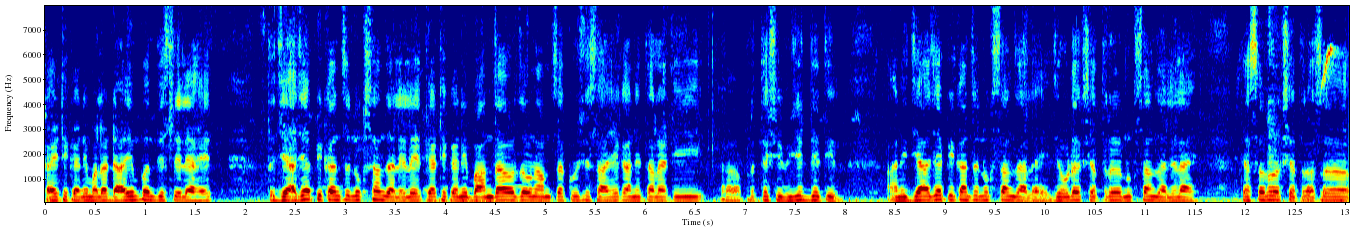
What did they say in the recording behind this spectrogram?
काही ठिकाणी मला डाळिंब पण दिसलेले आहेत. तर ज्या ज्या पिकांचं नुकसान झालेलं आहे त्या ठिकाणी बांधावर जाऊन आमचा कृषी सहाय्यक आणि तलाठी प्रत्यक्ष व्हिजिट देतील. आणि ज्या ज्या पिकांचं नुकसान झालं आहे जेवढं क्षेत्र नुकसान झालेलं आहे त्या सर्व क्षेत्राचं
